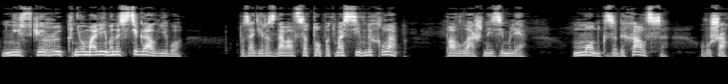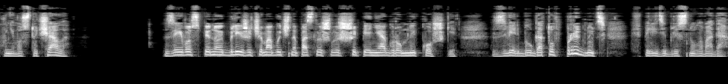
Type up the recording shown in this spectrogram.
Низкий рык неумолимо настигал его. Позади раздавался топот массивных лап по влажной земле. Монг задыхался, в ушах у него стучало. За его спиной ближе, чем обычно, послышалось шипение огромной кошки. Зверь был готов прыгнуть, впереди блеснула вода.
